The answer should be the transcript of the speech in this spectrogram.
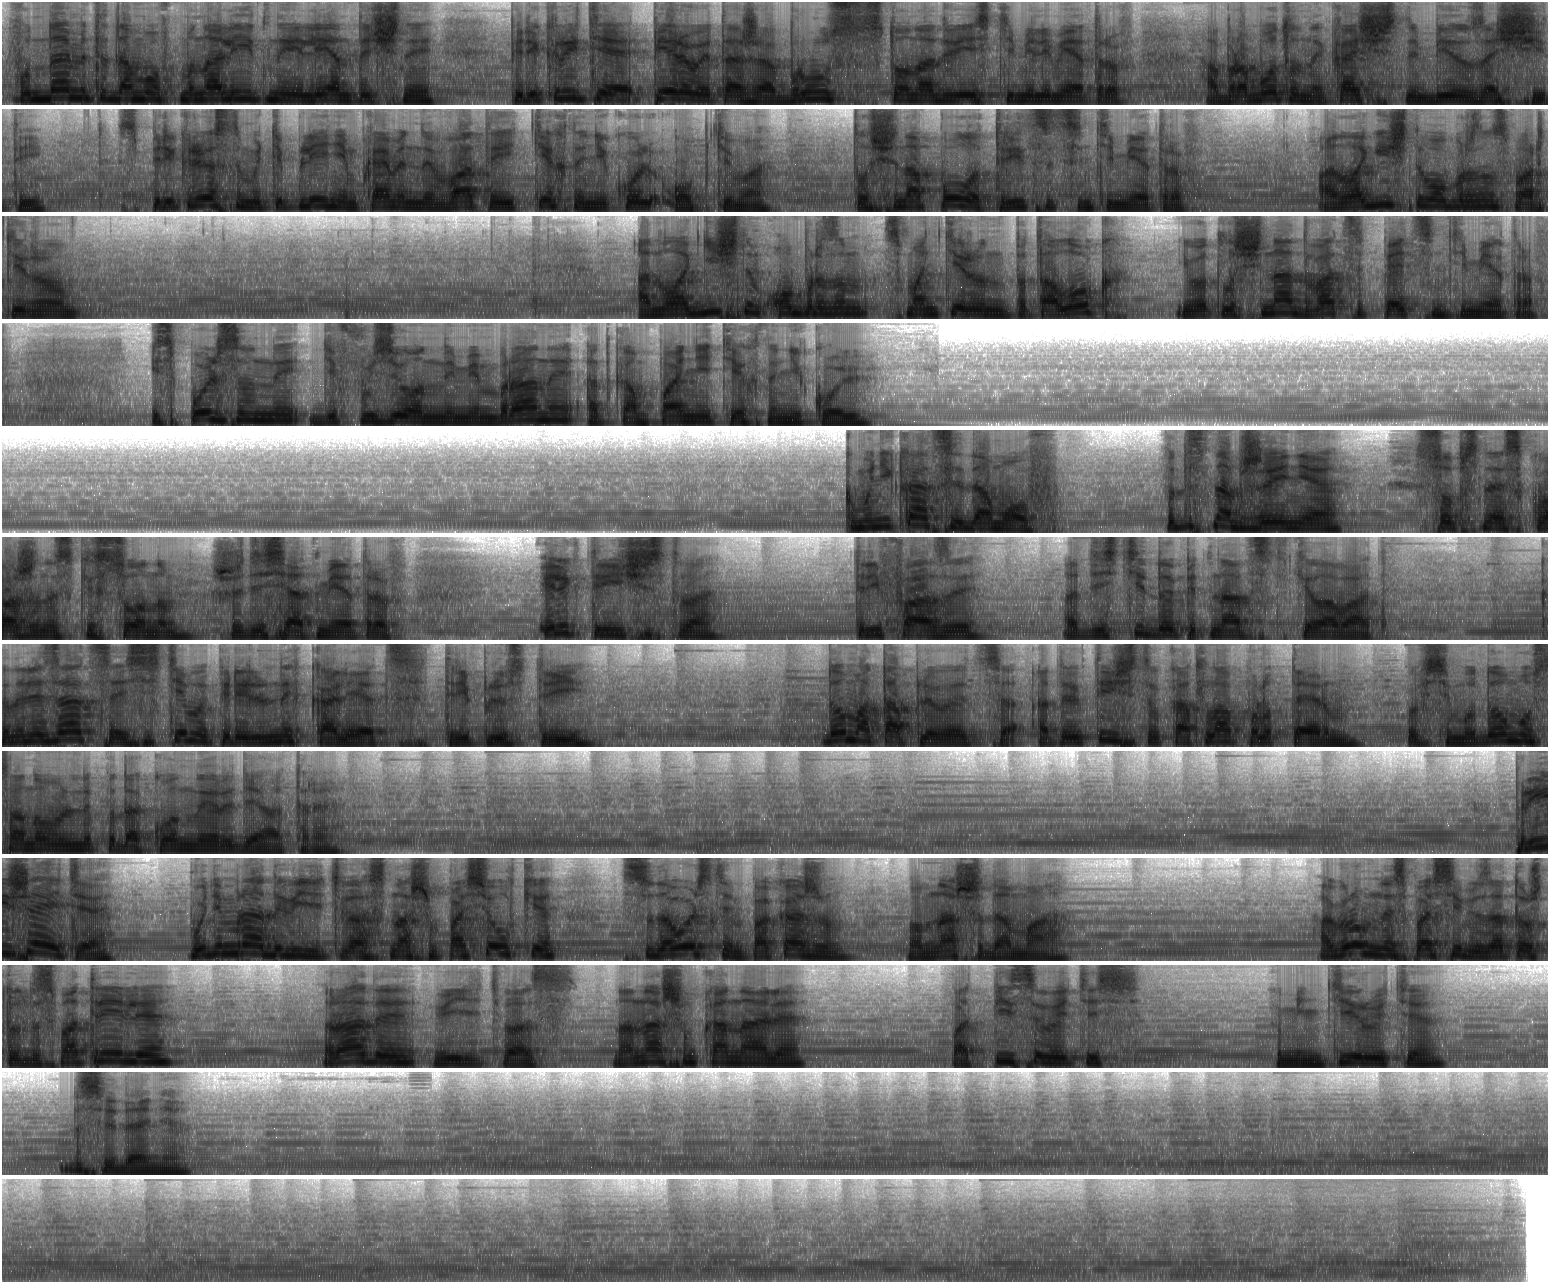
Фундаменты домов монолитные, ленточные. Перекрытие первого этажа брус 100 на 200 мм, обработаны качественной биозащитой. С перекрестным утеплением каменной ватой Технониколь Оптима. Толщина пола 30 см. Аналогичным образом смонтирован Аналогичным образом смонтирован потолок, его толщина 25 см. Использованы диффузионные мембраны от компании Технониколь. Коммуникации домов. Водоснабжение, собственная скважина с кессоном 60 метров, электричество, три фазы от 10 до 15 киловатт, канализация системы переливных колец 3 плюс 3. Дом отапливается от электричества котла Протерм. По всему дому установлены подоконные радиаторы. Приезжайте! Будем рады видеть вас в нашем поселке. С удовольствием покажем вам наши дома. Огромное спасибо за то, что досмотрели. Рады видеть вас на нашем канале. Подписывайтесь, комментируйте. До свидания.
